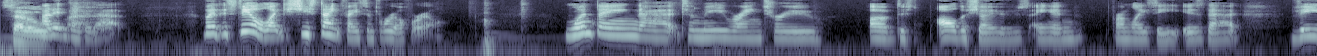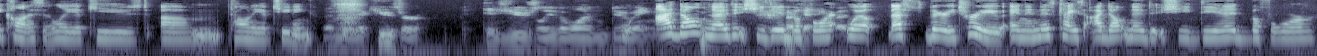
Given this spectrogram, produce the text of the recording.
So I didn't think of that. But it's still, like, she stank facing for real, for real. One thing that to me rang true of the, all the shows and from Lacey is that V constantly accused um, Tony of cheating. and the accuser is usually the one doing. I don't know that she did Okay, before. but- Well, that's very true. And in this case, I don't know that she did before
